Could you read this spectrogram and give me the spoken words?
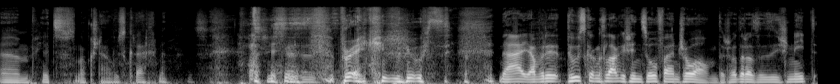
ähm, jetzt noch schnell ausgerechnet. Das ist Breaking News. Nein, aber die Ausgangslage ist insofern schon anders, oder? Also es ist nicht,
